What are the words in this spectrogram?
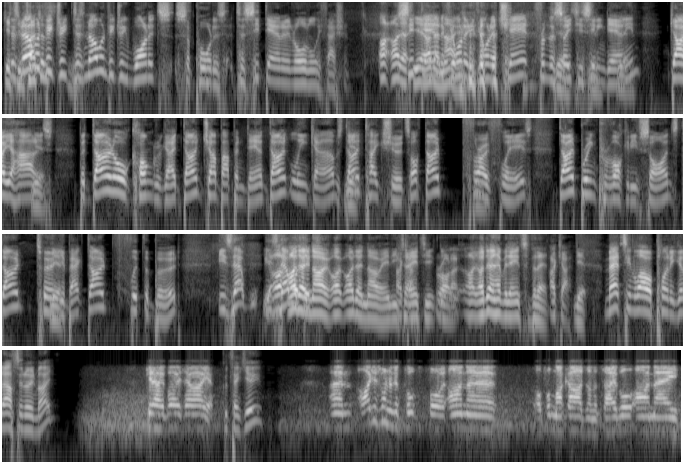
gets Does Melbourne Victory does Melbourne Victory want its supporters to sit down in an orderly fashion? I, I sit yeah, down if you want to, if you want to chant from the Yeah, seats you're sitting yeah, down yeah. in. Go your hardest, but don't all congregate. Don't jump up and down. Don't link arms. Don't Yeah. take shirts off. Don't throw flares. Don't bring provocative signs. Don't turn Yeah. your back. Don't flip the bird. Is that is Yeah, I, that I what don't know. I, I don't know, Andy. To answer, you- righto. I, I don't have an answer for that. Okay. Yeah. Matt's in lower plenty. Good afternoon, mate. G'day, boys. How are you? Good, thank you. Um, I just wanted to put forward. I'm a. I'll put my cards on the table. I'm a.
